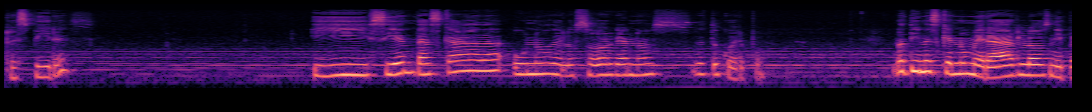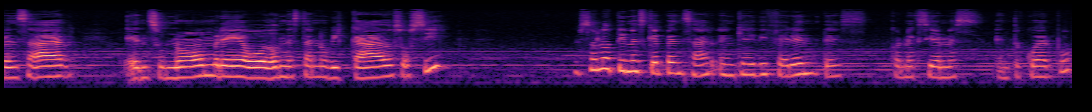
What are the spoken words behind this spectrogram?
respires y sientas cada uno de los órganos de tu cuerpo. No tienes que enumerarlos ni pensar en su nombre o dónde están ubicados, o sí. Solo tienes que pensar en que hay diferentes conexiones en tu cuerpo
